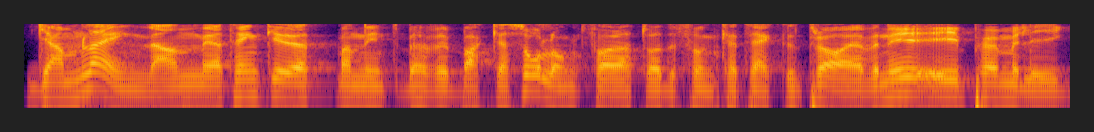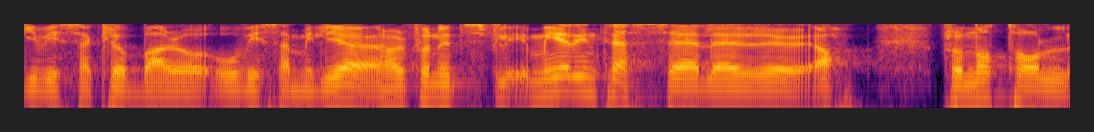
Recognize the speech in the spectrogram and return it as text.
gamla England, men jag tänker att man inte behöver backa så långt för att du hade funkat jäkligt bra, även i, i Premier League, i vissa klubbar och, och vissa miljöer. Har det funnits fler, mer intresse eller ja, från något håll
